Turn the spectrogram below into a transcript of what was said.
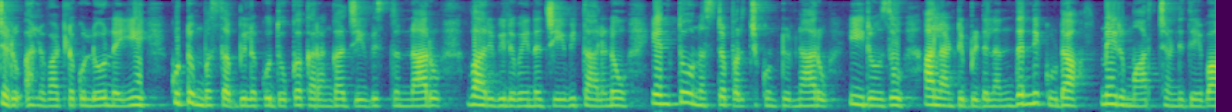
చెడు అలవాట్లకు లోనయ్యి కుటుంబ సభ్యులకు దుఃఖకరంగా జీవిస్తున్నారు. వారి విలువైన జీవితాలను ఎంతో నష్టపరుచుకుంటున్నారు. ఈరోజు అలాంటి బిడ్డలందరినీ కూడా మీరు మార్చండి దేవా.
